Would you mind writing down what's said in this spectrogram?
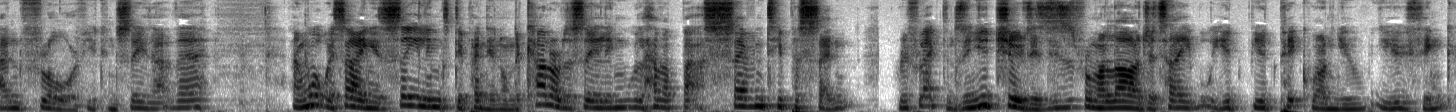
and floor if you can see that there and what we're saying is ceilings depending on the color of the ceiling will have about 70% reflectance. And you'd choose this. This is from a larger table. You'd, you'd pick one you you think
